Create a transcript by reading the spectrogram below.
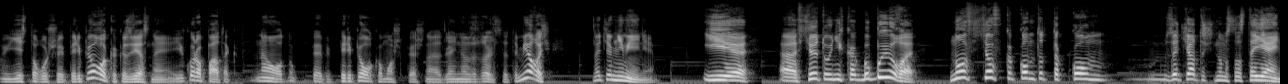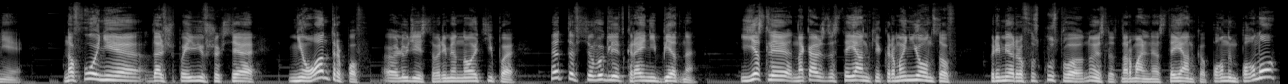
Есть-то лучшее перепелок, как известно, и куропаток. Ну, вот, ну, перепелка, может, конечно, для неандертальца это мелочь, но тем не менее. И э, все это у них как бы было, но все в каком-то таком зачаточном состоянии. На фоне дальше появившихся неоантропов, э, людей современного типа, это все выглядит крайне бедно. И если на каждой стоянке кроманьонцев примеров искусства, ну, если это нормальная стоянка, полным-полно,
